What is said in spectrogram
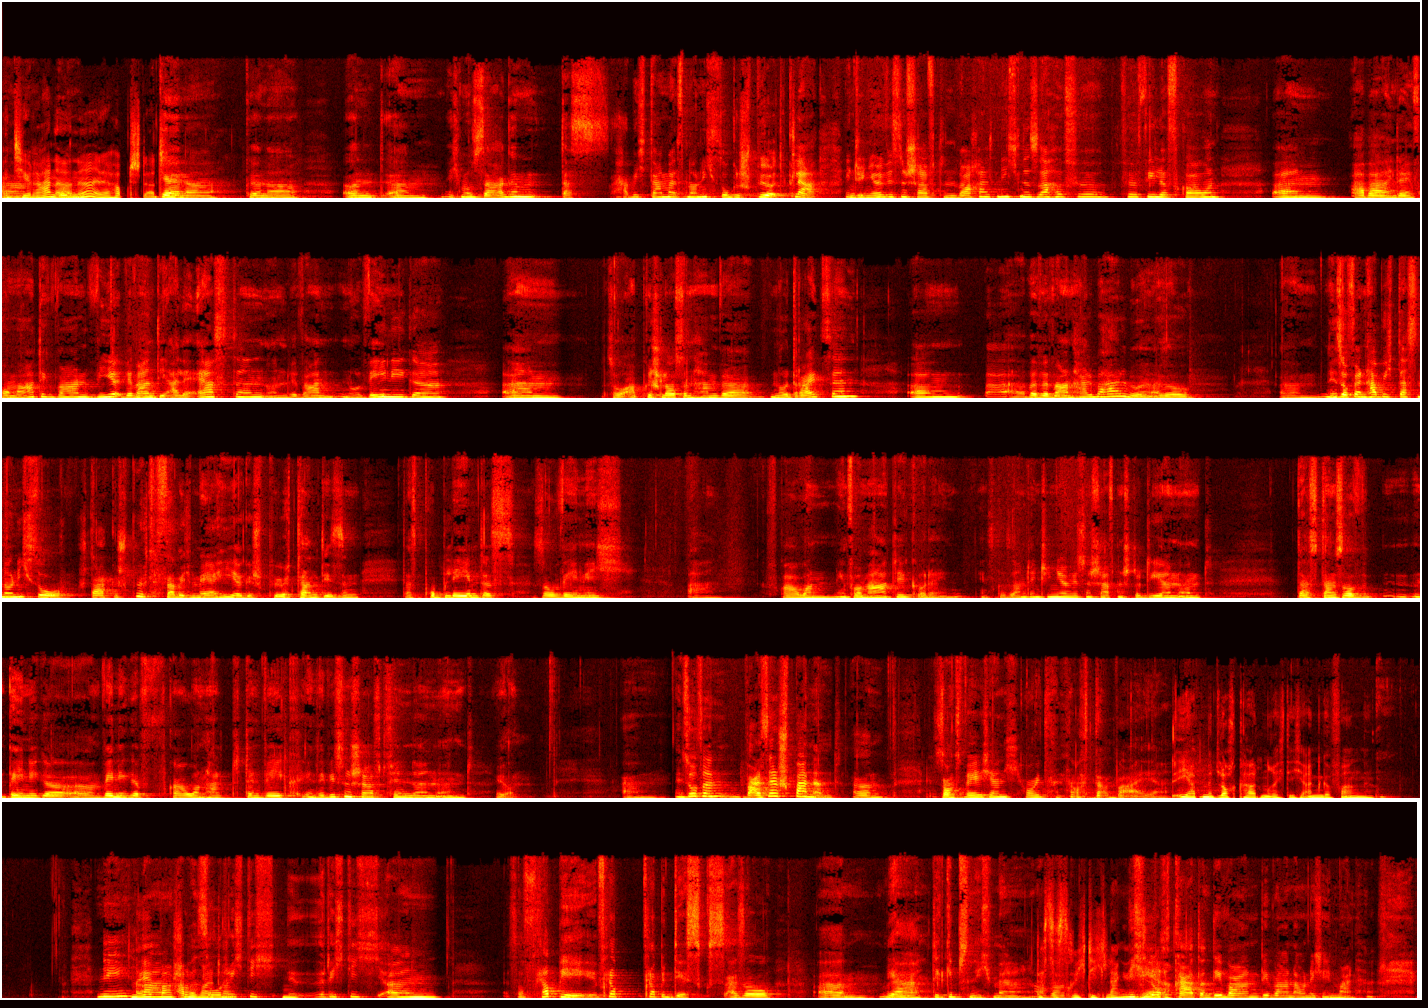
In Tirana, ähm, ne, in der Hauptstadt. Genau, genau. Und ähm, ich muss sagen, das habe ich damals noch nicht so gespürt. Klar, Ingenieurwissenschaften war halt nicht eine Sache für, für viele Frauen. Ähm, aber in der Informatik waren wir, wir waren die allerersten und wir waren nur wenige. Ähm, so abgeschlossen haben wir nur 13, ähm, aber wir waren halbe halbe. Also ähm, insofern habe ich das noch nicht so stark gespürt. Das habe ich mehr hier gespürt, dann diesen, das Problem, dass so wenig äh, Frauen Informatik oder in, insgesamt Ingenieurwissenschaften studieren und dass dann so wenige, äh, wenige Frauen halt den Weg in die Wissenschaft finden und ja. Ähm, insofern war es sehr spannend. Ähm, sonst wäre ich ja nicht heute noch dabei. Ja. Ihr habt mit Lochkarten richtig angefangen. Nee, nee ähm, aber weiter. so richtig, hm. richtig ähm, so floppy, flop, floppy Disks, also ähm, ja, die gibt es nicht mehr. Das ist richtig lange nicht her. Nicht Lochkarten, die waren, die waren auch nicht in, meine,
